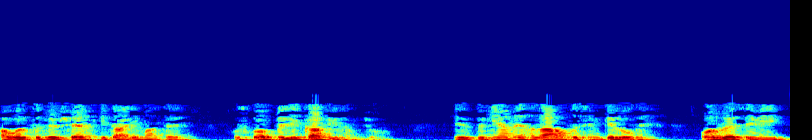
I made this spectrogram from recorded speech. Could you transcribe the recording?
اول تو جو شہر کی تعلیمات ہے، اس کو اپنے لیے کافی سمجھو۔ یہ دنیا میں ہزاروں قسم کے لوگ ہیں اور ویسے بھی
